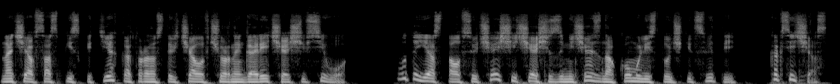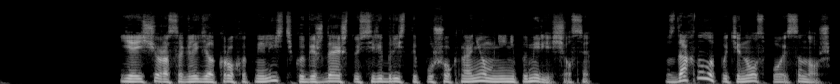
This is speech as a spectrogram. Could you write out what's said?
Начав со списка тех, которые она встречала в Черной горе чаще всего. Вот и я стал все чаще и чаще замечать знакомые листочки цветы, как сейчас. Я еще раз оглядел крохотный листик, убеждаясь, что серебристый пушок на нем мне не померещился. Вздохнул и потянул с пояса нож.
